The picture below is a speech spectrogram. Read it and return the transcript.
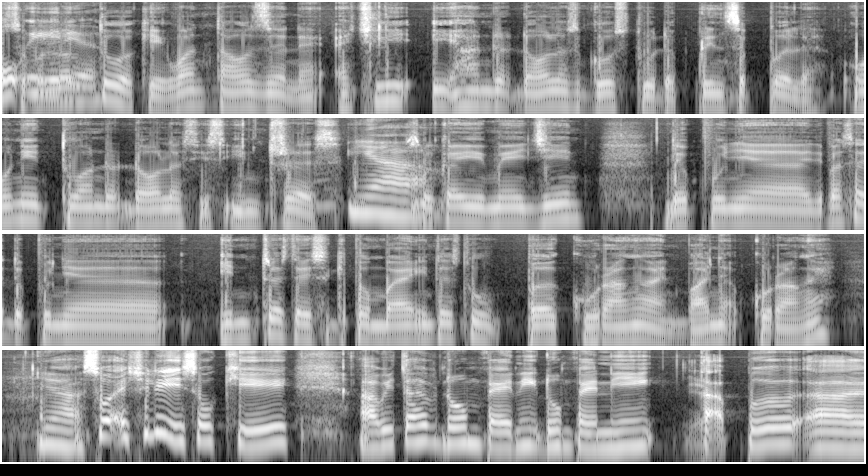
OA Sebelum dia. tu okay 1000 eh actually 800 dollars goes to the principal eh. Only 200 dollars is interest. Ya. So can you imagine dia punya dia pasal dia punya interest dari segi pembayaran interest tu berkurangan, banyak kurang eh. Yeah, so actually it's okay. Uh, we tell don't panic, don't panic. Yeah. Tak apa, uh,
